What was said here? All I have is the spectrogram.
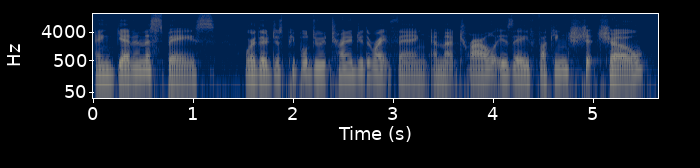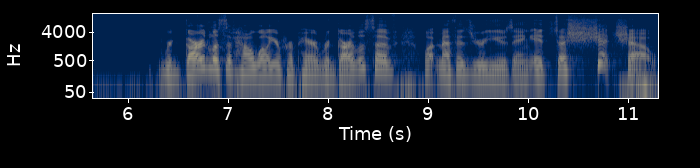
and get in a space where they're just people doing trying to do the right thing and that trial is a fucking shit show regardless of how well you're prepared regardless of what methods you're using it's a shit show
